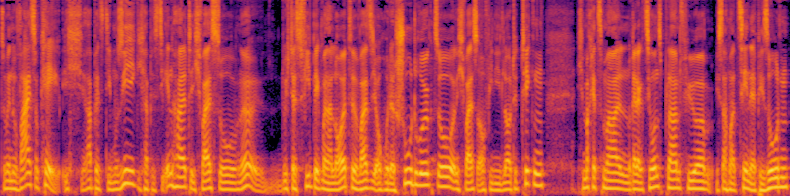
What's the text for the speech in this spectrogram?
so wenn du weißt, okay, ich habe jetzt die Musik, ich habe jetzt die Inhalte, ich weiß so, ne, durch das Feedback meiner Leute weiß ich auch, wo der Schuh drückt so und ich weiß auch, wie die Leute ticken ich mache jetzt mal einen Redaktionsplan für, ich sag mal, zehn Episoden.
